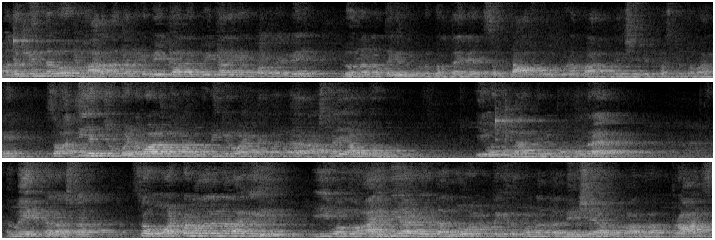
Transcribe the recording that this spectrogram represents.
ಮೊದಲಿನಿಂದಲೂ ಭಾರತ ತನಗೆ ಬೇಕಾದಾಗ ಬೇಕಾದಾಗ ಏನಪ್ಪ ಅಂದ್ರೆ ಇಲ್ಲಿ ಅನ್ನು ತೆಗೆದುಕೊಂಡು ಬರ್ತಾ ಇದೆ. ಸೊ ಟಾಪ್ ಅಲ್ಲಿ ಕೂಡ ಭಾರತ ದೇಶ ಇದೆ ಪ್ರಸ್ತುತವಾಗಿ. ಸೊ ಅತಿ ಹೆಚ್ಚು ಬಂಡವಾಳವನ್ನು ಹೂಡಿಕೆ ಮಾಡತಕ್ಕಂತ ರಾಷ್ಟ್ರ ಯಾವುದು? ಈ ಒಂದು ಬ್ಯಾಂಕ್ ಏನಪ್ಪ ಅಂತಂದ್ರೆ ಅಮೆರಿಕ ರಾಷ್ಟ್ರ. ಸೊ ಮೊಟ್ಟ ಮೊದಲನೇದಾಗಿ ಈ ಒಂದು ಐ ಬಿ ಆರ್ ಡಿಯಿಂದ ಲೋನ್ ತೆಗೆದುಕೊಂಡಂತ ದೇಶ ಯಾವುದಪ್ಪ ಅಂದ್ರೆ ಫ್ರಾನ್ಸ್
